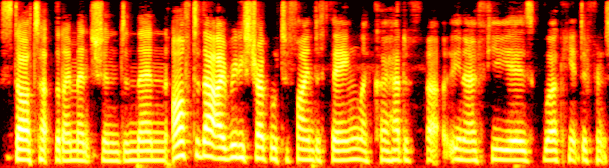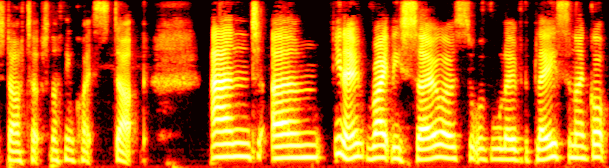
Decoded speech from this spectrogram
startup that I mentioned, and then after that, I really struggled to find a thing. Like I had a uh, you know a few years working at different startups, nothing quite stuck. And um, you know, rightly so, I was sort of all over the place, and I got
